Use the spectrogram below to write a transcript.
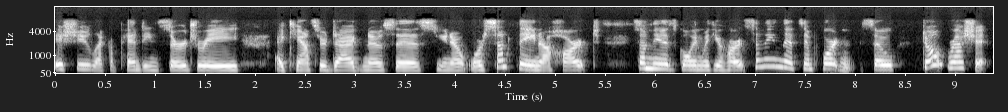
issue like a pending surgery, a cancer diagnosis, you know, or something, a heart something that's going with your heart, something that's important. So don't rush it.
